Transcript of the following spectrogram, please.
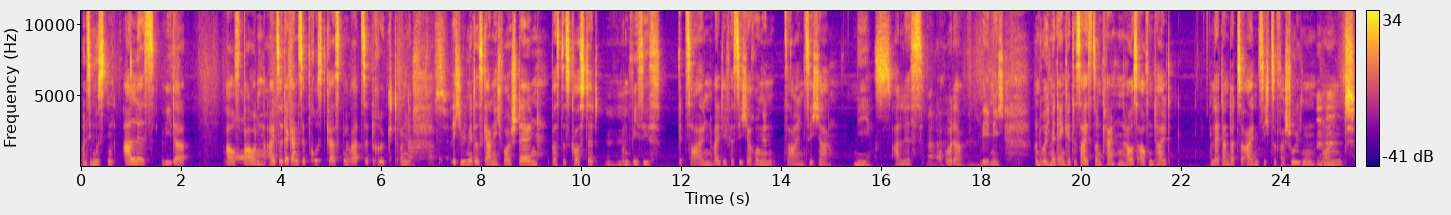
Und sie mussten alles wieder aufbauen. Also der ganze Brustkasten war zerdrückt und ich will mir das gar nicht vorstellen, was das kostet mhm. und wie sie es bezahlen, weil die Versicherungen zahlen sicher nie alles oder wenig. Und wo ich mir denke, das heißt, so ein Krankenhausaufenthalt lädt dann dazu ein, sich zu verschulden mhm. und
